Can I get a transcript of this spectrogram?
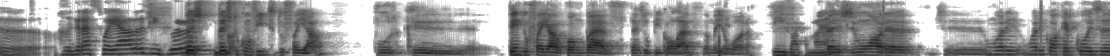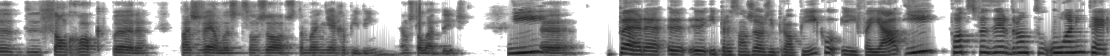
Uh, regresso a elas e vou. Deixo-te o convite do Faial, porque tendo o Faial como base, tens o pico ao lado, a meia hora. Exatamente. Tens uma hora, uma hora, uma hora e qualquer coisa de São Roque para, para as velas de São Jorge, também é rapidinho, é um estalado de dedos. E. Uh, para uh, uh, ir para São Jorge e para o Pico e Faial e pode-se fazer durante o ano inteiro,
